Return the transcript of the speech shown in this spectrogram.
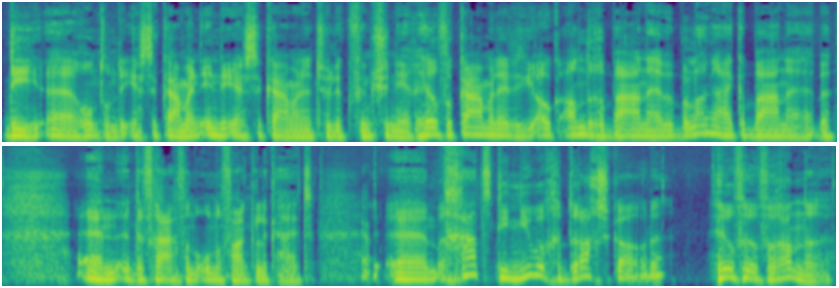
Die eh, rondom de Eerste Kamer en in de Eerste Kamer natuurlijk functioneren. Heel veel Kamerleden die ook andere banen hebben, belangrijke banen hebben. En de vraag van onafhankelijkheid. Ehm, gaat die nieuwe gedragscode heel veel veranderen?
